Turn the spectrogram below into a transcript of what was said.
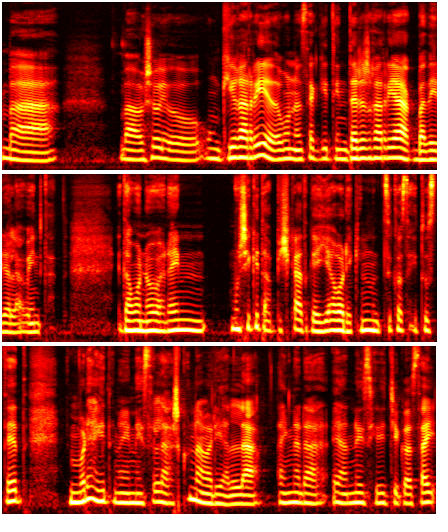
ba, ba, oso unkigarri edo, bueno, ezakit interesgarriak badirela behintzat. Eta, bueno, barain musikita pixkat gehiagorekin utziko zaituztet, denbora egiten nahi nizela asko nabari alda, hainara, ea noiz iritsiko zai,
